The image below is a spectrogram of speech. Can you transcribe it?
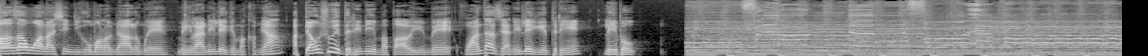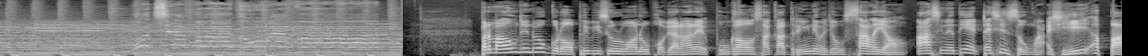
အားစားဝါလာရှင်ကြီးကိုမောင်တော်များအားလုံးပဲမင်္ဂလာနေ့လည်ခင်ပါခင်ဗျာအပြောင်းရွှေ့သတင်းတွေမပါပေမဲ့ဝမ်းသာစရာနေ့လည်ခင်သတင်း၄ပုတ် ပထမဆုံးတင်းတစ်ပုတ်ကိုတော့ဖေဖီဆိုရိုမာနိုဖော်ပြထားတဲ့ဘူဂါအောဆာကာသတင်းတွေပဲကျွန်တော်စလိုက်အောင်အာဆင်နယ်တင်းရဲ့တိုက်စစ်စုံမှာအရေးအပါ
